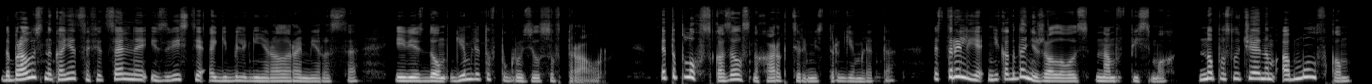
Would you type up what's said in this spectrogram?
добралось, наконец, официальное известие о гибели генерала Рамиреса, и весь дом Гимлетов погрузился в траур. Это плохо сказалось на характере мистера Гимлета. Эстрелья никогда не жаловалась нам в письмах, но по случайным обмолвкам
